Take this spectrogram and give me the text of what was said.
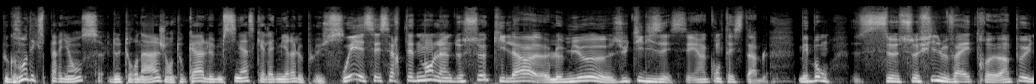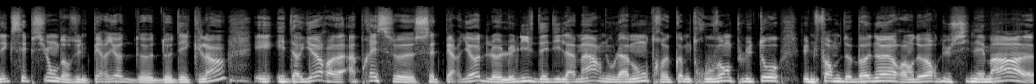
plus grande expérience de tournage, en tout cas le cinéaste qu'elle admirait le plus. Oui, et c'est certainement l'un de ceux qu'il a euh, le mieux utilisé, c'est incontestable. Mais bon, ce, film va être un peu une exception dans une période de, déclin, et, d'ailleurs, euh, après ce, cette période, le, le livre d'Eddie Lamar nous la montre comme trouvant plutôt une forme de bonheur en dehors du cinéma, euh,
